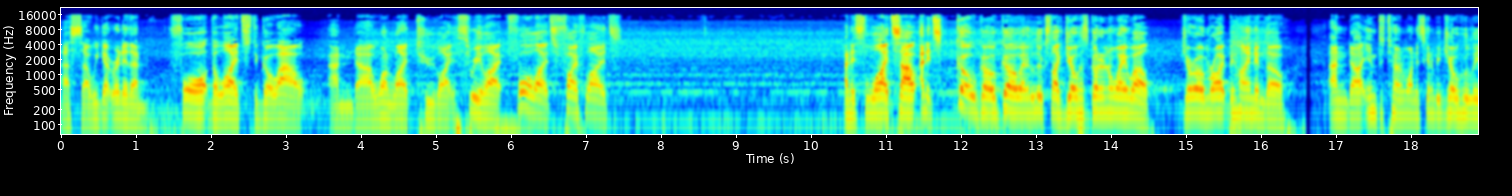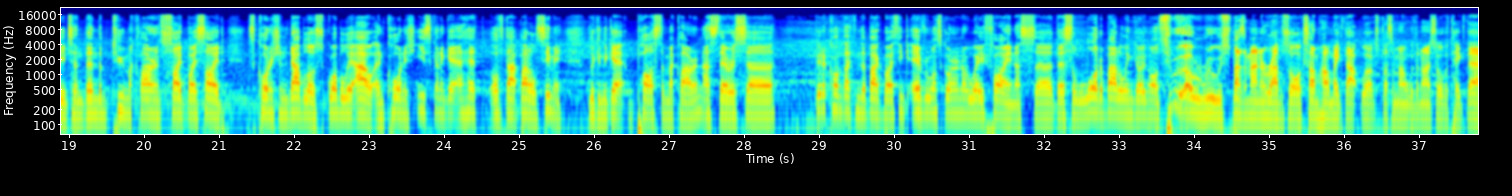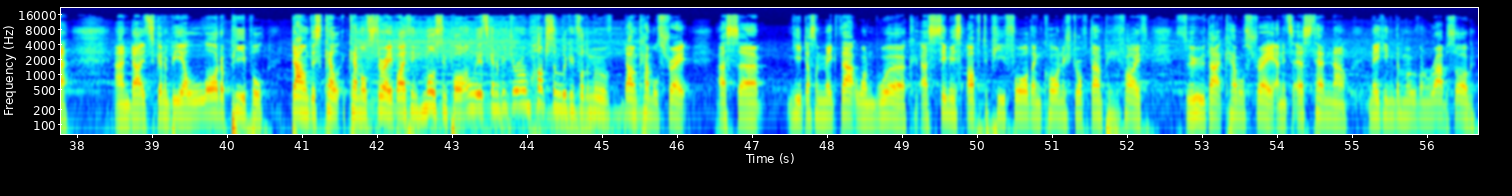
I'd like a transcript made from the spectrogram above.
As uh, we get ready then for the lights to go out. And uh, one light, two light, three light, four lights, five lights. And it's lights out and it's go, go, go. And it looks like Joe has gotten away well. Jerome right behind him though. And uh, into turn one, it's going to be Joe who leads. And then the two McLarens side by side. It's Cornish and Dablo squabble it out. And Cornish is going to get ahead of that battle. Simi looking to get past the McLaren as there is... Uh, Bit of contact in the back, but I think everyone's gotten away fine as uh, there's a lot of battling going on. Through Eau Rouge, Spazzaman and Rabzorg somehow make that work. Spazzaman with a nice overtake there. And uh, it's going to be a lot of people down this Kemmel Straight, but I think most importantly it's going to be Jerome Hudson looking for the move down Kemmel Straight as uh, he doesn't make that one work. As Simi's up to P4, then Cornish drop down P5 through that Kemmel Straight, and it's S10 now making the move on Rabzog.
